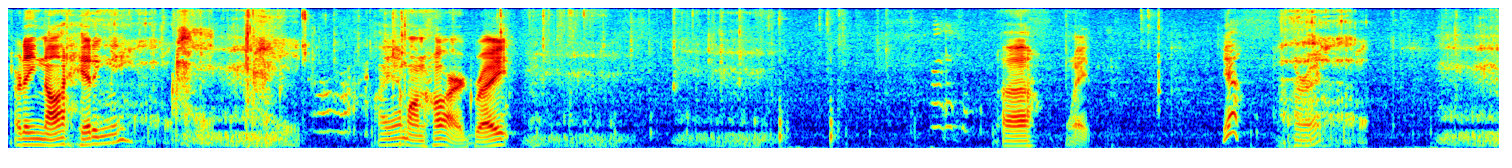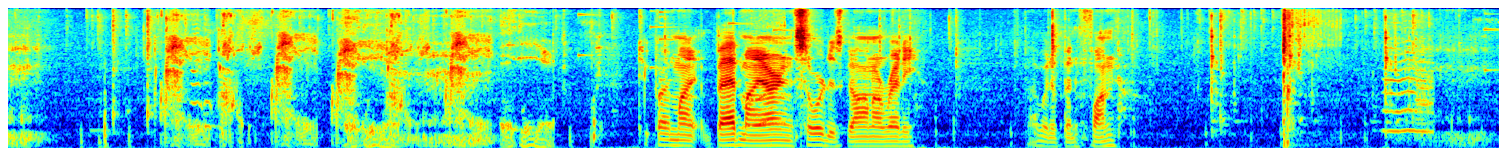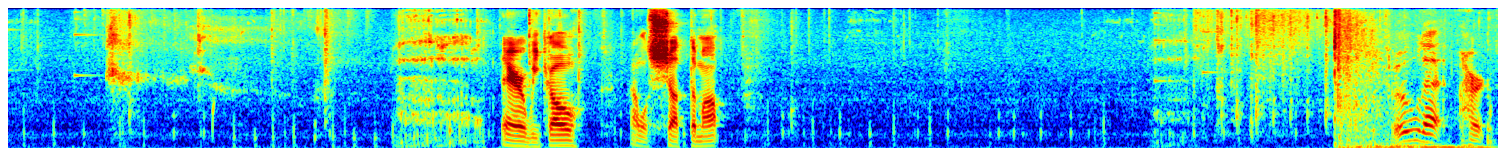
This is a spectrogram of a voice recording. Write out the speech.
Are they not hitting me? I am on hard, right? Uh, wait. Yeah, alright. Too bad my, bad my iron sword is gone already. That would have been fun. There we go. I will shut them up. Oh, that hurt.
